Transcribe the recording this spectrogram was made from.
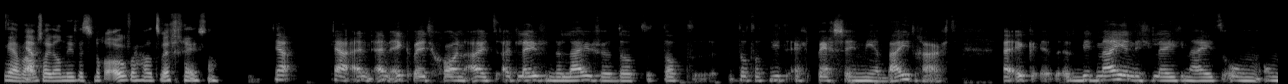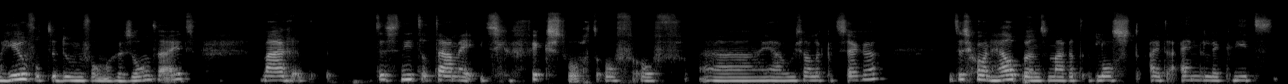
Ja, waarom zou je dan niet wat je nog overhoudt weggeven? Ja, en, en ik weet gewoon uit, uit levende lijven dat dat, dat dat niet echt per se meer bijdraagt. Eh, ik, het biedt mij in de gelegenheid om, om heel veel te doen voor mijn gezondheid. Maar het, het is niet dat daarmee iets gefixt wordt. Of, of eh, ja, hoe zal ik het zeggen? Het is gewoon helpend, maar het, het lost uiteindelijk niet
